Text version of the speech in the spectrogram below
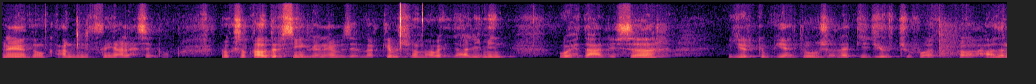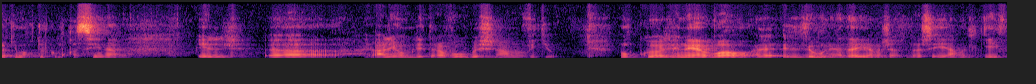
لهنا donc عاملين الثانية على حسابهم. donc باش نلقاو dressing هنا مازال مركبش فما واحد على اليمين وواحد على اليسار يركب bientôt إن شاء الله كي تجيو تشوفوها تلقاوها حاضرة. كيما قلت لكم قصينا ال آه عليهم les travaux باش نعملوا فيديو. donc هنا واو على اللون هذايا ما شي يعمل كيف.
